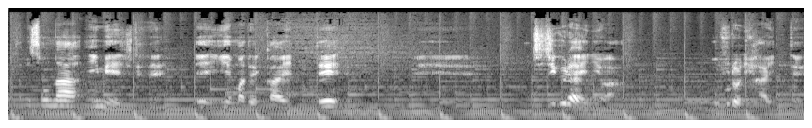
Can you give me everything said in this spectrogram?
な多分そんなイメージでねで家まで帰って、えー1時ぐらいにはお風呂に入って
